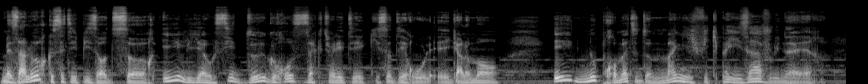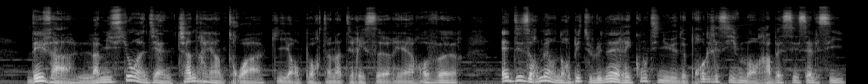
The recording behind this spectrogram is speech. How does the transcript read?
Mais alors que cet épisode sort, il y a aussi deux grosses actualités qui se déroulent également et nous promettent de magnifiques paysages lunaires. Déjà, la mission indienne Chandrayaan 3, qui emporte un atterrisseur et un rover, est désormais en orbite lunaire et continue de progressivement rabaisser celle-ci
